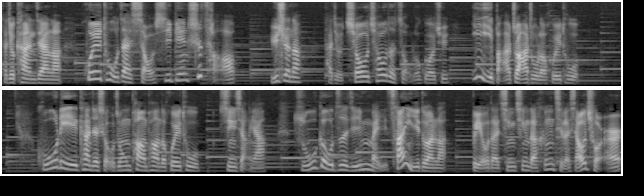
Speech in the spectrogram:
它就看见了灰兔在小溪边吃草，于是呢，它就悄悄地走了过去。一把抓住了灰兔。狐狸看着手中胖胖的灰兔，心想呀，足够自己美餐一顿了，不由得轻轻地哼起了小曲儿。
